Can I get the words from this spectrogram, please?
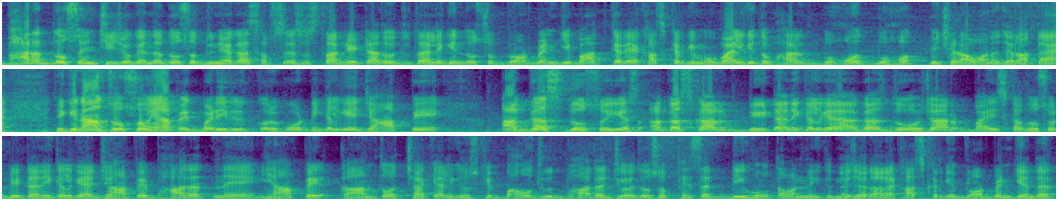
भारत दोस्तों, इन चीज़ों के अंदर दोस्तों, दुनिया का सबसे सस्ता डेटा तो देता है, लेकिन दोस्तों ब्रॉडबैंड की बात करें, खास करके मोबाइल की तो भारत बहुत बहुत पिछड़ा हुआ नज़र आता है। लेकिन आज दोस्तों, यहाँ पे एक बड़ी रिपोर्ट निकल गई जहाँ पे अगस्त 200 यस अगस्त का डेटा निकल गया, अगस्त 2022 का 200 डेटा निकल गया, जहाँ पे भारत ने यहाँ पे काम तो अच्छा किया, लेकिन उसके बावजूद भारत जो है दोस्तों फैसिलिटी होता हुआ नज़र आ रहा है, खास करके ब्रॉडबैंड के अंदर।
